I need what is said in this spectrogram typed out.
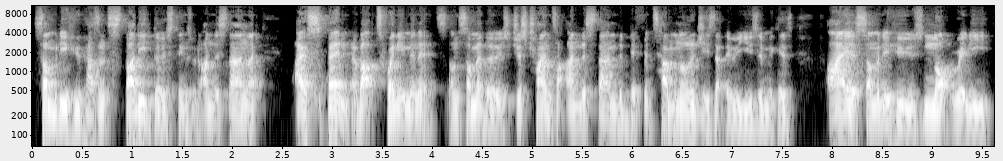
somebody who hasn't studied those things would understand. Like I spent about 20 minutes on some of those just trying to understand the different terminologies that they were using because I, as somebody who's not really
